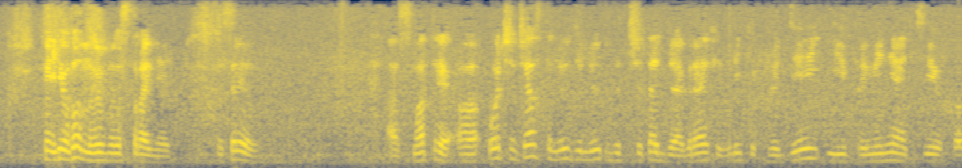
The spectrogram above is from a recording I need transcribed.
Его нужно устранять. Ну, серьезно. А смотри, а, очень часто люди любят читать биографии великих людей и применять их а,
